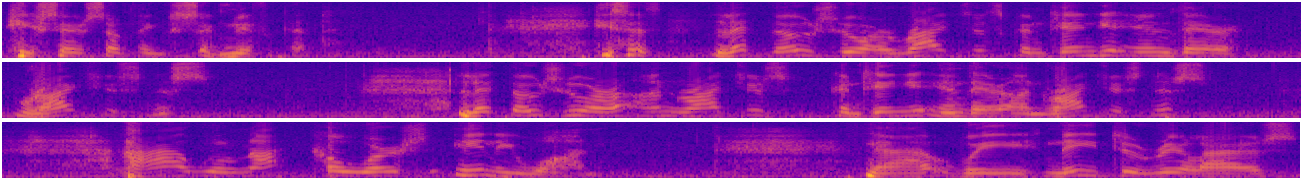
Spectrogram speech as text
He says something significant. He says, Let those who are righteous continue in their righteousness. Let those who are unrighteous continue in their unrighteousness. I will not coerce anyone. Now, we need to realize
